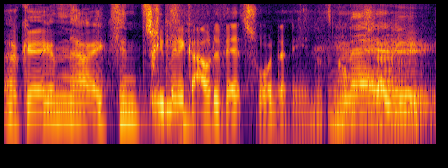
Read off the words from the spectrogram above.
Oké, nou ik vind... Misschien ben ik ouderwets hoor, daarin. Dat nee,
